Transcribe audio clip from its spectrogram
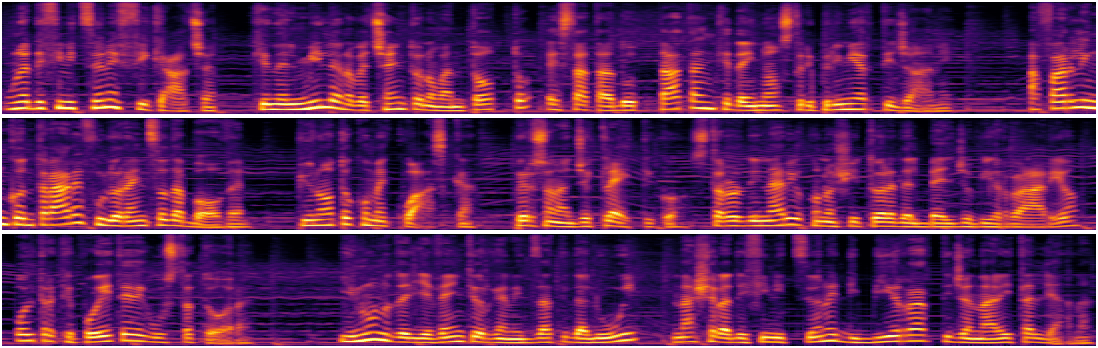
Una definizione efficace che nel 1998 è stata adottata anche dai nostri primi artigiani. A farli incontrare fu Lorenzo da Bove, più noto come Quasca, personaggio eclettico, straordinario conoscitore del Belgio birrario, oltre che poeta e degustatore. In uno degli eventi organizzati da lui nasce la definizione di birra artigianale italiana,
